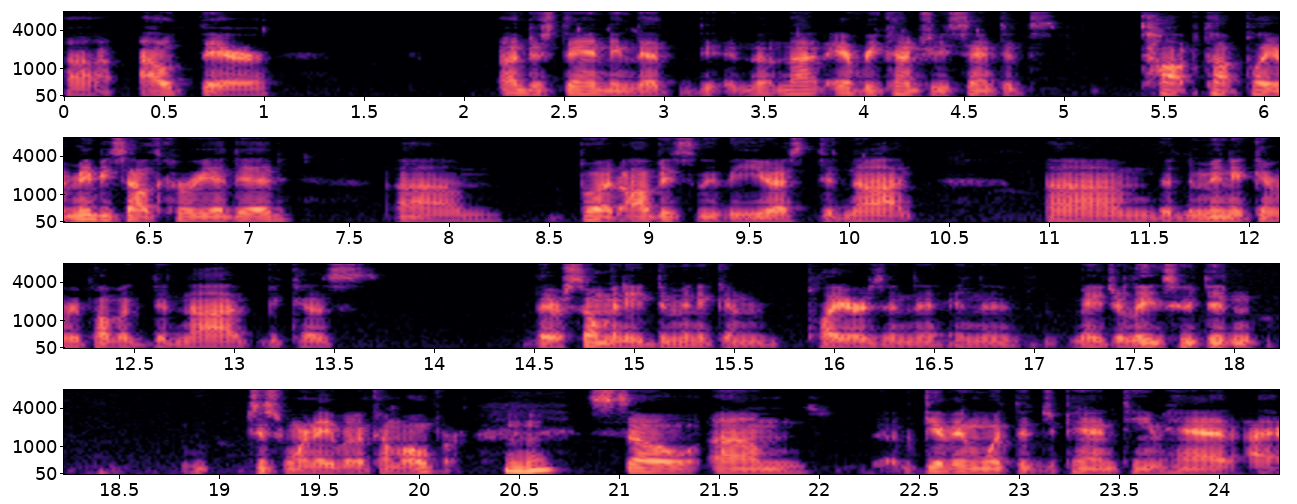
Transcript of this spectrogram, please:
uh, out there understanding that not every country sent its top top player. Maybe South Korea did, um, but obviously the U.S. did not. Um, the Dominican Republic did not because there there's so many Dominican players in the in the major leagues who didn't just weren't able to come over. Mm-hmm. So, um, given what the Japan team had, I,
